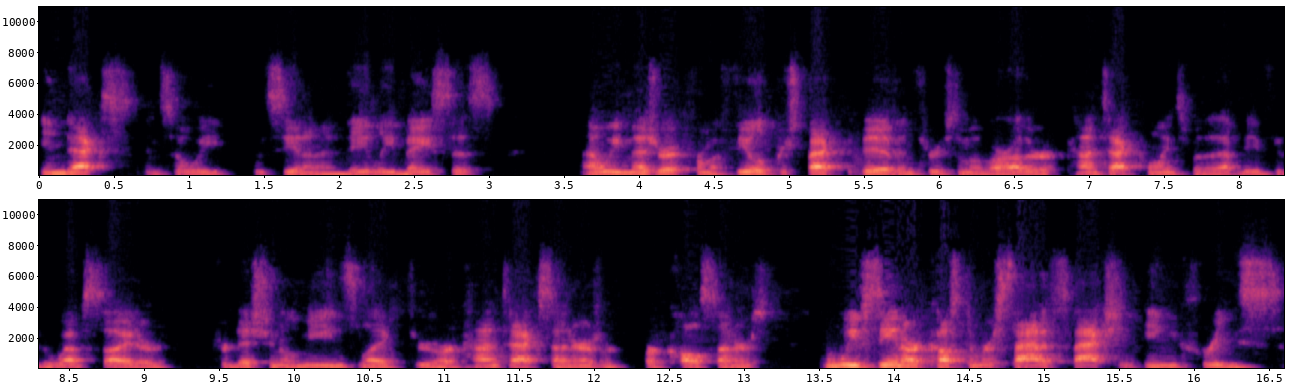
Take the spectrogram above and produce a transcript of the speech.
index. And so we, we see it on a daily basis. Uh, we measure it from a field perspective and through some of our other contact points, whether that be through the website or traditional means like through our contact centers or, or call centers. We've seen our customer satisfaction increase.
